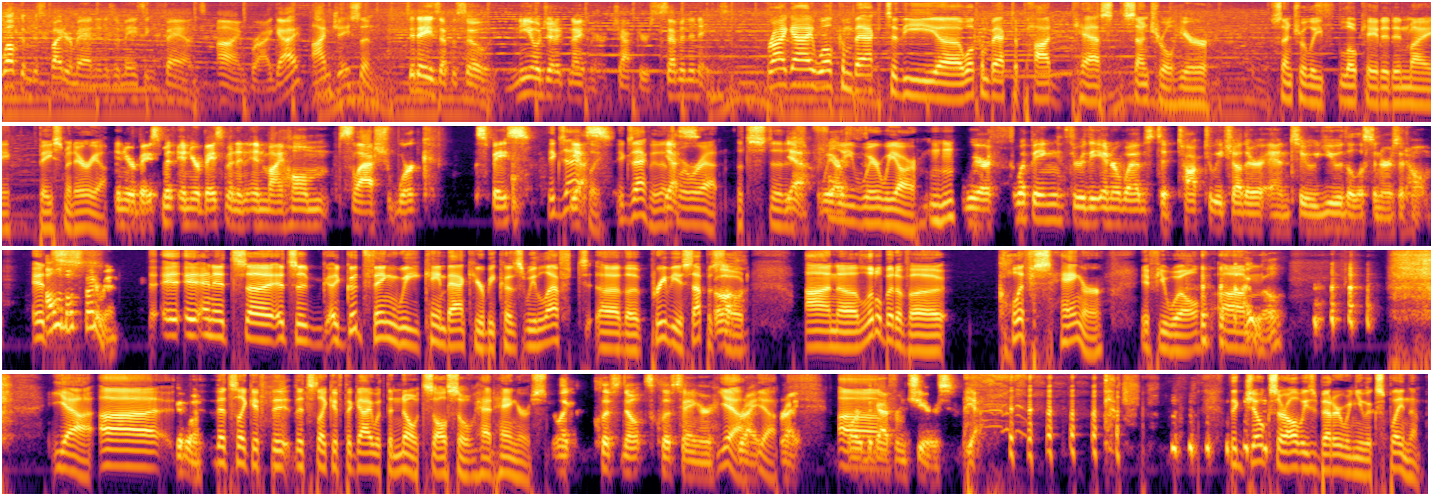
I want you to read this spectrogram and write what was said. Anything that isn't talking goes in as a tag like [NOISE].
Welcome to Spider Man and his amazing fans. I'm Bry Guy. I'm Jason. Today's episode Neogenic Nightmare, chapters 7 and 8. Bry Guy, welcome back to the uh, welcome back to Podcast Central here, centrally located in my basement area. In your basement, in your basement, and in my home slash work space. Exactly, Yes. exactly. That's Yes. where we're at. That's, uh, Yeah, we are- fully where we are. Mm-hmm. We are thwipping through the interwebs to talk to each other and to you, the listeners at home. It's All about Spider Man. It, it- and it's uh, it's a, a good thing we came back here because we left uh, the previous episode on a little bit of a cliff's hanger, if you will. [LAUGHS] Um, I will. [LAUGHS] Yeah, uh, Good one. that's like if the that's like if the guy with the notes also had hangers. Like Cliff's Notes, Cliff's Hanger. Yeah, Right. yeah. Right. Or the guy from Cheers. Yeah. [LAUGHS] the jokes are always better when you explain them.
